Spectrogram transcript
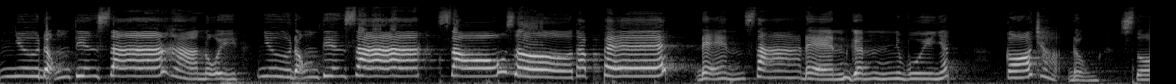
Như động tiên xa Hà Nội Như động tiên xa Sáu giờ thắp hết Đèn xa đèn gần vui nhất Có chợ đồng xuân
